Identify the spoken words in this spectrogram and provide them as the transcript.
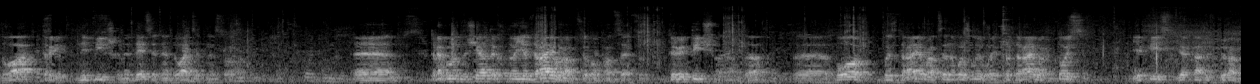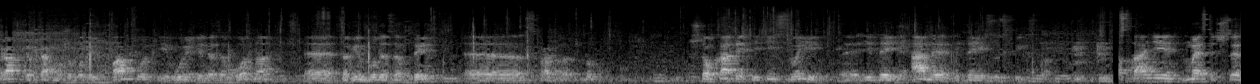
два, три, не більше, не 10, не 20, не 40. Е, Треба визначати, хто є драйвером цього процесу, теоретично, да? Е, бо без драйвера це неможливо. Якщо драйвер хтось, якийсь, як кажуть, бюрократ, бюрократ може бути і в банку, і в уряді, де завгодно, е, то він буде завжди е, справ- ну, штовхати якісь свої е, ідеї, а не ідеї суспільства. Останній меседж це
